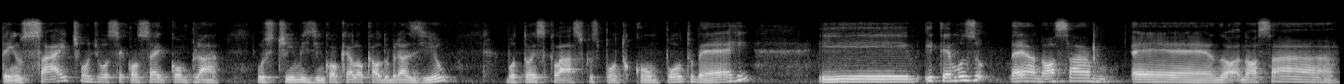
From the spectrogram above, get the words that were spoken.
Tem o site onde você consegue comprar os times em qualquer local do Brasil botõesclássicos.com.br e, e temos né, a nossa, é, no, nossa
